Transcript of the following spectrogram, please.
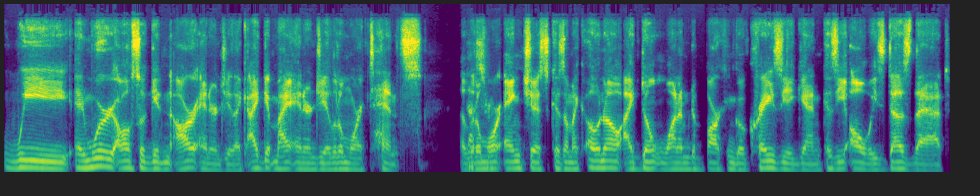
we, and we're also getting our energy. Like I get my energy a little more tense, a That's little right. more anxious because I'm like, oh no, I don't want him to bark and go crazy again because he always does that.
